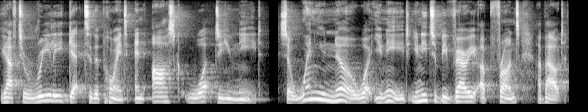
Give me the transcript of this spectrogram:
you have to really get to the point and ask, what do you need? So when you know what you need, you need to be very upfront about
